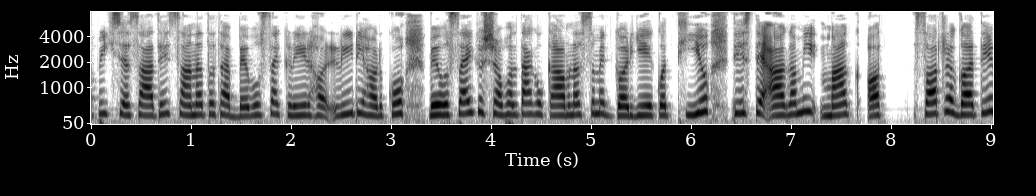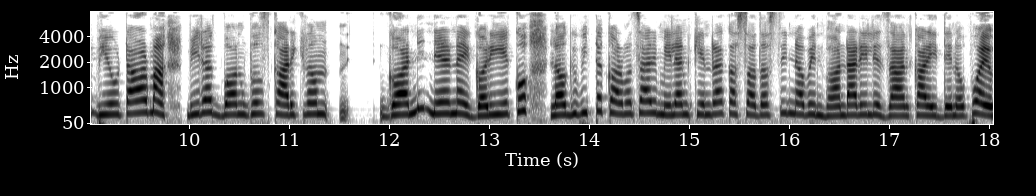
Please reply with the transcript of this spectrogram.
अपेक्षा साथै साना तथा व्यावसायिक ऋणहरूको व्यवसायको सफलताको कामना समेत गरिएको थियो। त्यस्तै आगामी माघ सत्र गते भ्युटारमा विरत वनभोज कार्यक्रम गर्ने निर्णय गरिएको लघुवित्त कर्मचारी मिलन केन्द्रका सदस्य नवीन भण्डारीले जानकारी दिनुभयो।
